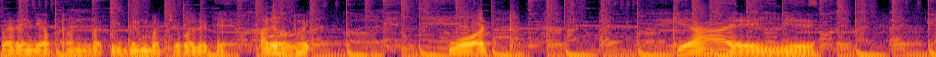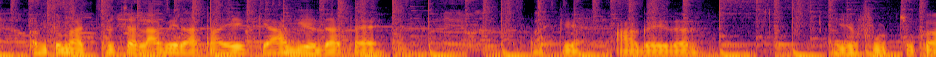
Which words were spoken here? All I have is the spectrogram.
करेंगे अपन एक दिन बच्चे को लेके। अरे भाई वॉट क्या है ये? अभी तो मैं अच्छे से चला भी रहा था, ये क्या गिर जाता है? ओके, आ गए इधर। ये फूट चुका।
